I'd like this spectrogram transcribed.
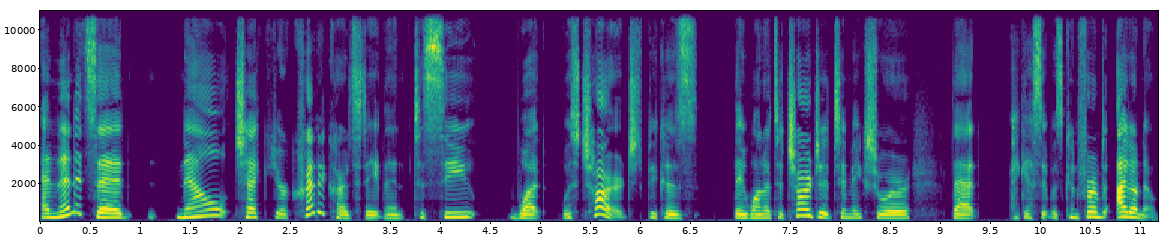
And then it said, now check your credit card statement to see what was charged because they wanted to charge it to make sure that I guess it was confirmed. I don't know.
